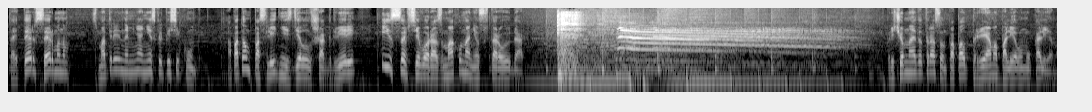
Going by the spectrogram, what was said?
Тайтер с Эрманом смотрели на меня несколько секунд – а потом последний сделал шаг к двери и со всего размаху нанес второй удар. Причем на этот раз он попал прямо по левому колену.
